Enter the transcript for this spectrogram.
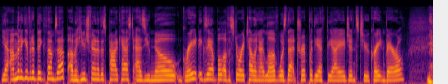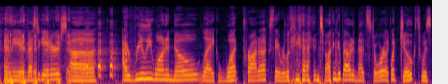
Yeah, I'm going to give it a big thumbs up. I'm a huge fan of this podcast. As you know, great example of the storytelling I love was that trip with the FBI agents to Crate and Barrel and the investigators. Uh, I really want to know like what products they were looking at and talking about in that store. Like what jokes was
